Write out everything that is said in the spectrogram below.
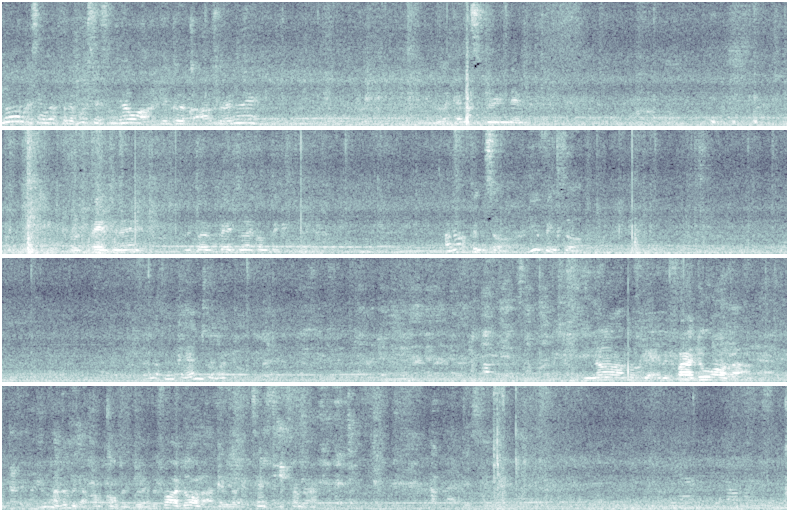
No, because I went for the buses. You know what? They're going to cut out for anyway. Look at the screen then. Those painting, eh? The third painting I come pick. I don't think so. Do you think so? I don't think I am so. No, I must get before I do all that. I don't be that confident doing it. Before I do all that, I gotta get a test or something. Of course I can. What's wrong with you? Before you get out of prison, you come out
